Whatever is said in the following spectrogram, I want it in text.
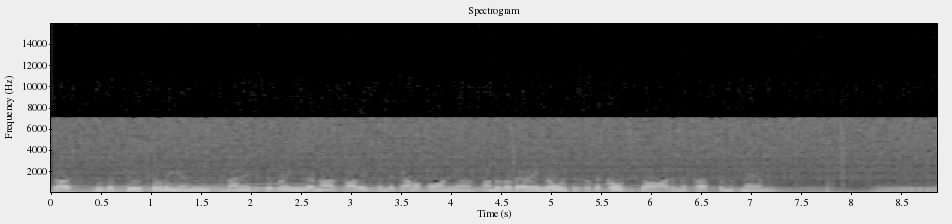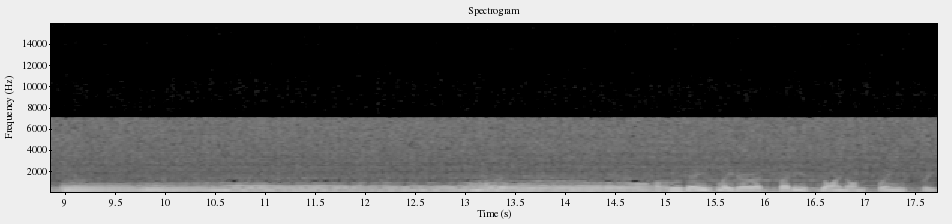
Thus do the two Chileans manage to bring their narcotics into California under the very noses of the Coast Guard and the customs men. Few days later, at Freddy's joint on Spring Street,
